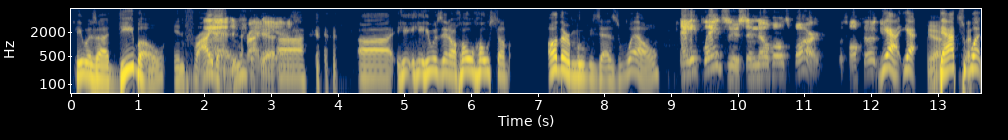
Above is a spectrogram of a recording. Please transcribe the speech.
he was uh Debo in Friday. Yeah, in Friday. Yeah. uh, uh, he, he he was in a whole host of other movies as well. And he played Zeus in No Holds Barred with Hulk Hogan. Yeah, yeah, Yeah, that's, that's what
